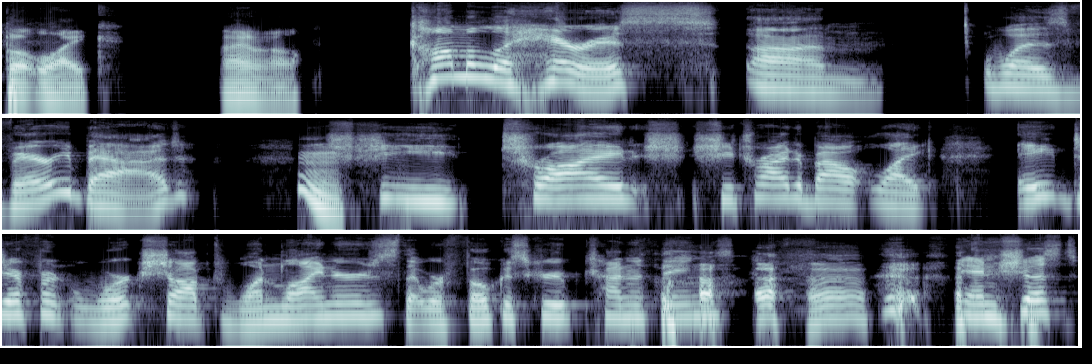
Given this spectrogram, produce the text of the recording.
But like, I don't know. Kamala Harris um was very bad. Hmm. She tried she tried about like eight different workshopped one-liners that were focus group kind of things and just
